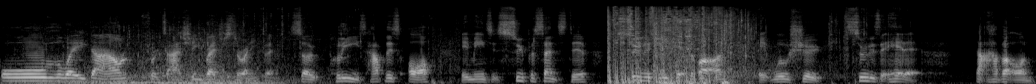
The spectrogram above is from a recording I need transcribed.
all the way down for it to actually register anything. So please have this off. It means it's super sensitive. As soon as you hit the button, it will shoot. As soon as it hit it, that have it on.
